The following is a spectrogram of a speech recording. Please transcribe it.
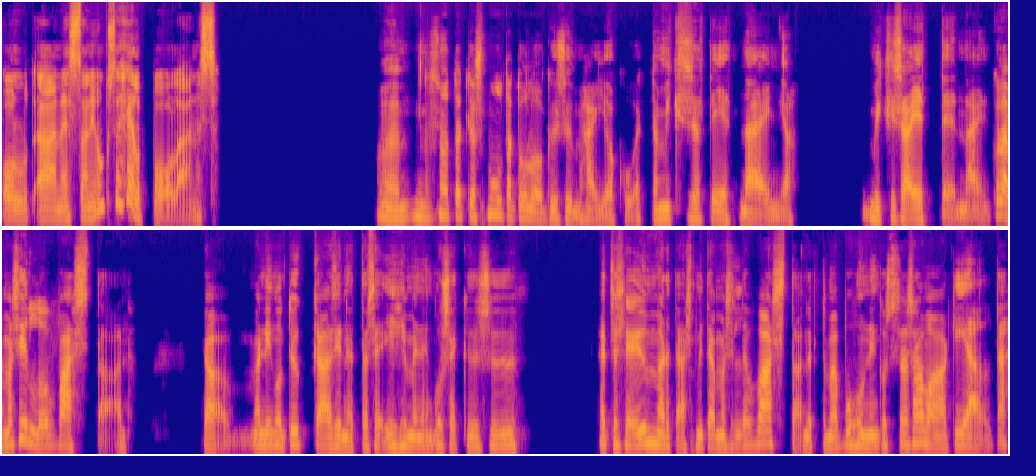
ollut äänessä, niin onko se helppo olla äänessä? No sanotaan, että jos multa tulee kysymään joku, että miksi sä teet näin ja miksi sä et tee näin. Kyllä mä silloin vastaan. Ja mä niin tykkäisin, että se ihminen, kun se kysyy, että se ymmärtäisi, mitä mä sille vastaan, että mä puhun niin sitä samaa kieltä.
